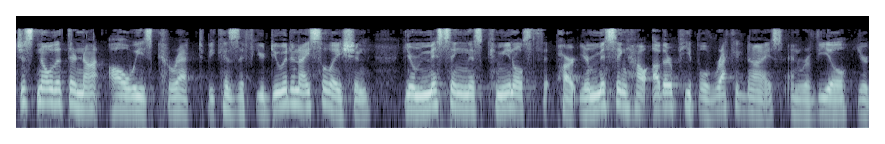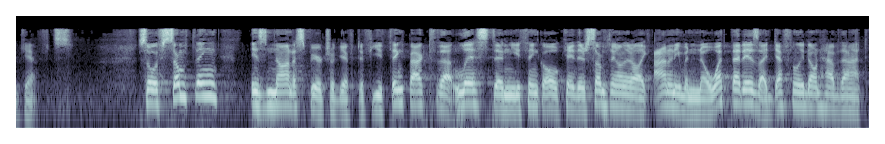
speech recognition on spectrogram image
Just know that they're not always correct because if you do it in isolation, you're missing this communal part. You're missing how other people recognize and reveal your gifts. So if something is not a spiritual gift, if you think back to that list and you think, oh, okay, there's something on there like, I don't even know what that is, I definitely don't have that.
